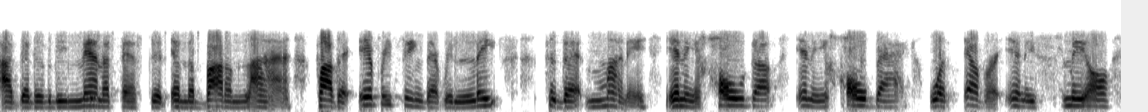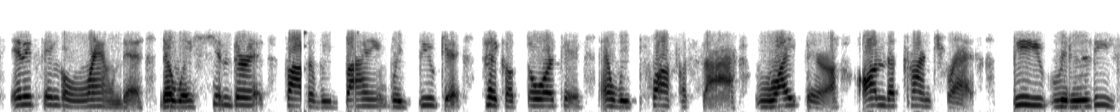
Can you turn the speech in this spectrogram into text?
uh, that it will be manifested in the bottom line. Father, everything that relates to that money, any hold up, any holdback, whatever, any smell, anything around it that will hinder it, Father, we bind, rebuke it, take authority, and we prophesy right there on the contract. Be released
